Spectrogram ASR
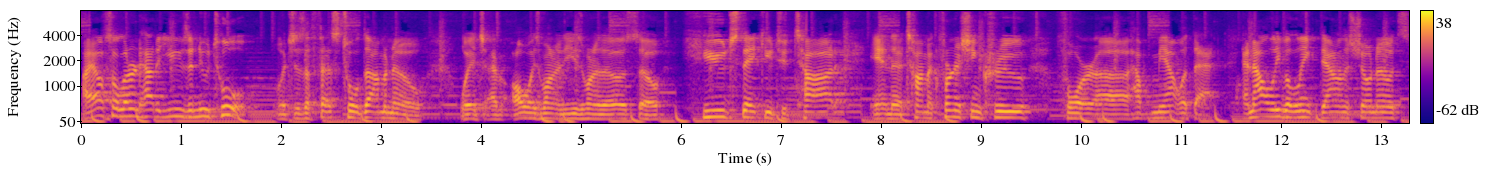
I also learned how to use a new tool which is a Festool Domino, which I've always wanted to use one of those. So huge thank you to Todd and the Atomic Furnishing crew for uh, helping me out with that. And I'll leave a link down in the show notes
